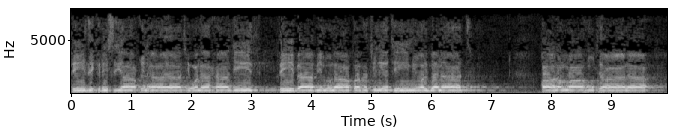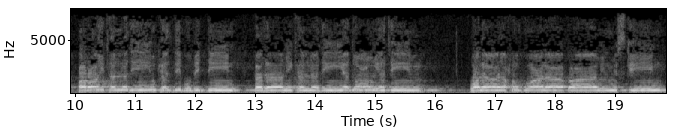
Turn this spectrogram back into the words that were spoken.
في ذكر سياق الآيات والأحاديث في باب ملاطفة اليتيم والبنات. قال الله تعالى أرأيت الذي يكذب بالدين فذلك الذي يدع اليتيم ولا يحض على طعام المسكين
